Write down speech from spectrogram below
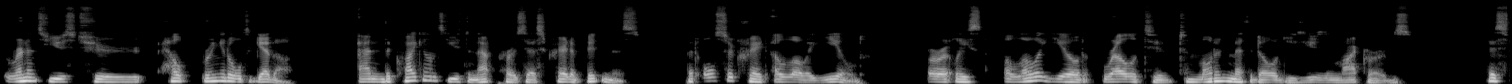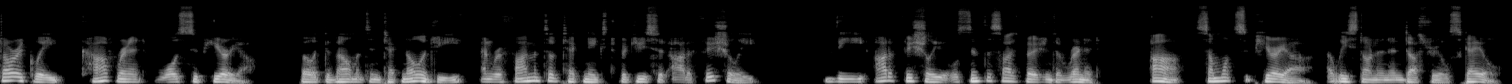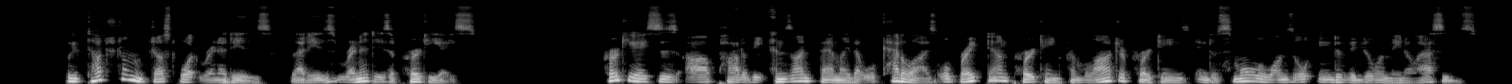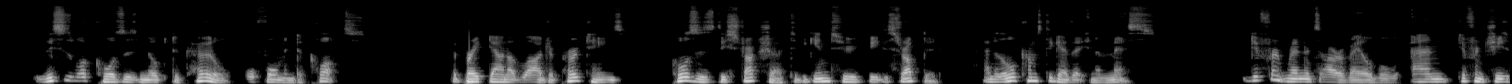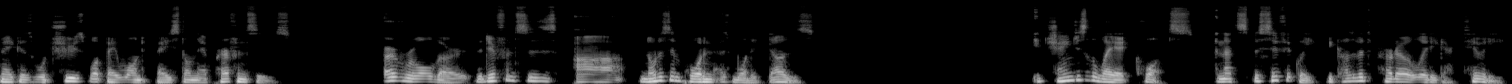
Rennet's used to help bring it all together, and the coagulants used in that process create a bitterness, but also create a lower yield, or at least a lower yield relative to modern methodologies using microbes. Historically, calf rennet was superior, but with developments in technology and refinements of techniques to produce it artificially, the artificially or synthesized versions of rennet are somewhat superior, at least on an industrial scale. We've touched on just what rennet is, that is, rennet is a protease. Proteases are part of the enzyme family that will catalyze or break down protein from larger proteins into smaller ones or individual amino acids. This is what causes milk to curdle or form into clots. The breakdown of larger proteins causes the structure to begin to be disrupted, and it all comes together in a mess. Different rennets are available, and different cheesemakers will choose what they want based on their preferences. Overall, though, the differences are not as important as what it does. It changes the way it clots, and that's specifically because of its proteolytic activity.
